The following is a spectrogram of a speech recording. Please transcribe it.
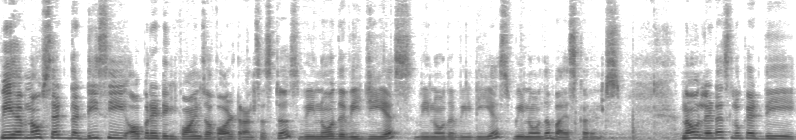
we have now set the DC operating points of all transistors. We know the VGS, we know the VDS, we know the bias currents. Now let us look at the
